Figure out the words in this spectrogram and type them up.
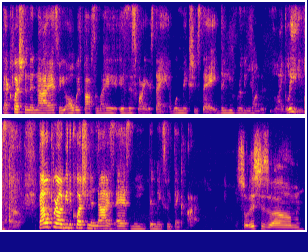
that question that Nah asked me always pops in my head. Is this why you're staying? What makes you stay? Do you really want to like leave? So that would probably be the question that Nah has asked me that makes me think about it. So this is um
